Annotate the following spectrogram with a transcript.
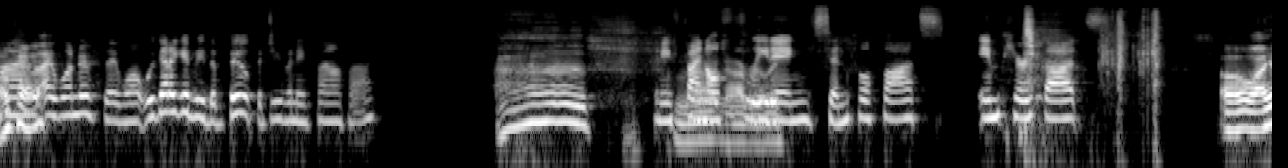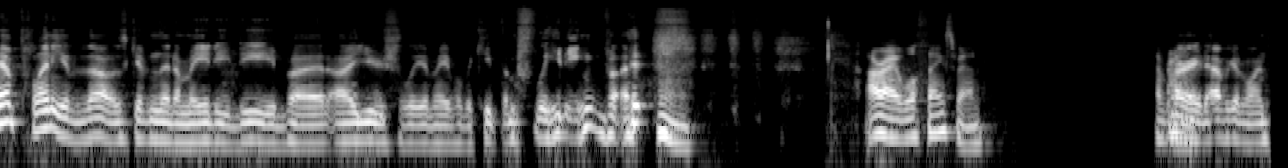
I, I wonder if they won't. We got to give you the boot, but do you have any final thoughts? Uh, Any no, final really. fleeting sinful thoughts? Impure thoughts? Oh, I have plenty of those, given that I'm ADD, but I usually am able to keep them fleeting. But Hmm. All right. Well, thanks, man. Have a all good right, one. have a good one.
